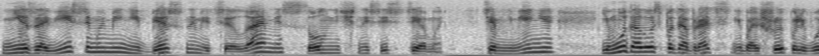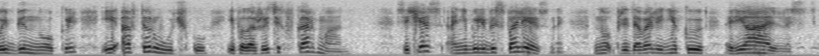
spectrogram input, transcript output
независимыми небесными телами Солнечной системы. Тем не менее, ему удалось подобрать небольшой полевой бинокль и авторучку и положить их в карман. Сейчас они были бесполезны, но придавали некую реальность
